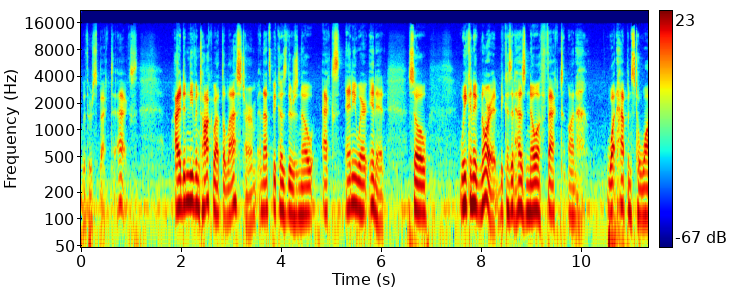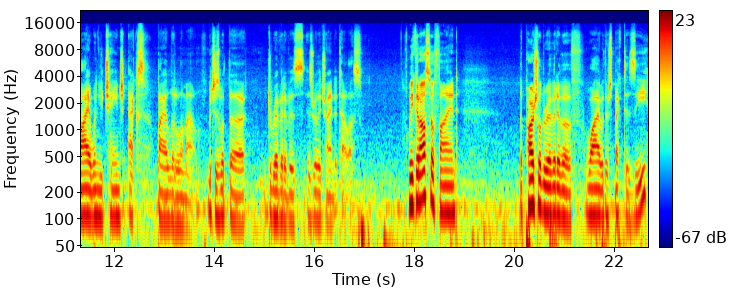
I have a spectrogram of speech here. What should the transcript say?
with respect to x. I didn't even talk about the last term, and that's because there's no x anywhere in it. So we can ignore it because it has no effect on what happens to y when you change x by a little amount, which is what the derivative is, is really trying to tell us. We could also find the partial derivative of y with respect to z.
